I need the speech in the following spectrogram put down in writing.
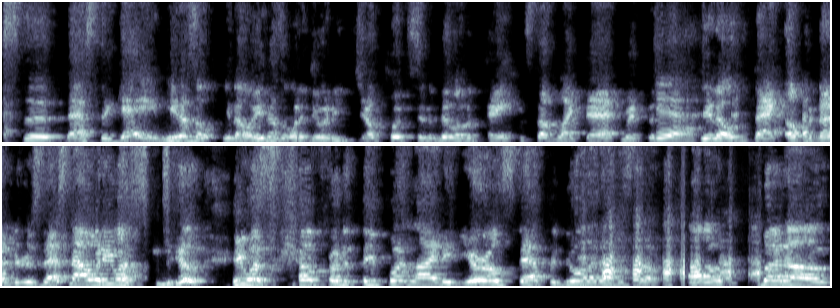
that's the that's the game. He doesn't, you know, he doesn't want to do any jump hooks in the middle of the paint and stuff like that with the, yeah. you know, back up and unders. That's not what he wants to do. He wants to come from the three point line and euro step and do all that other stuff. Um, but um,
